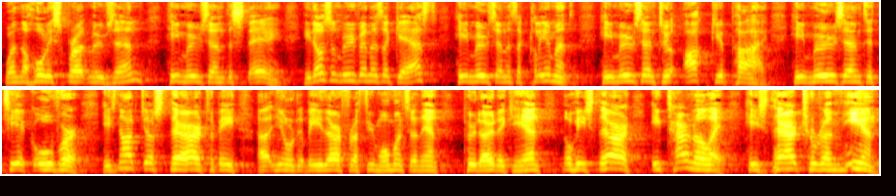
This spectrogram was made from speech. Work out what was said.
when the Holy Spirit moves in, he moves in to stay. He doesn't move in as a guest, he moves in as a claimant. He moves in to occupy. He moves in to take over. He's not just there to be, uh, you know, to be there for a few moments and then put out again. No, he's there eternally. He's there to remain.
